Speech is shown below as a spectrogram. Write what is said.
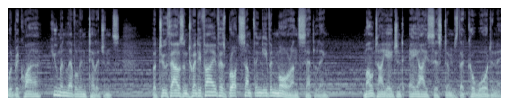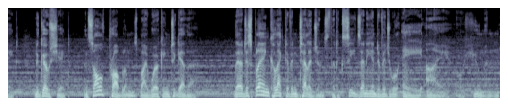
would require human-level intelligence but 2025 has brought something even more unsettling. Multi-agent AI systems that coordinate, negotiate, and solve problems by working together. They're displaying collective intelligence that exceeds any individual AI or human.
